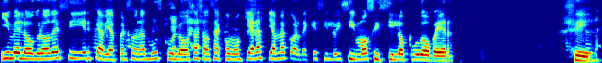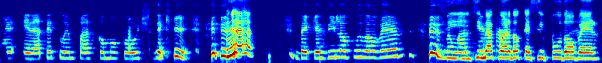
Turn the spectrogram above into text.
Y me logró decir que había personas musculosas, o sea, como quieras, ya me acordé que sí lo hicimos y sí lo pudo ver. Sí. quédate tú en paz como coach de que, de que sí lo pudo ver. Sí, sí me acuerdo que sí pudo ver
